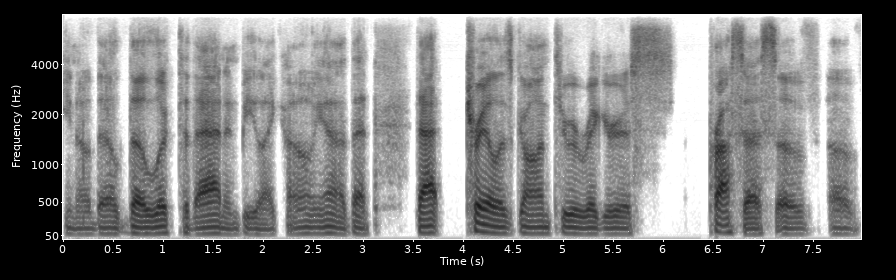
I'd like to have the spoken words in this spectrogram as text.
you know, they'll they'll look to that and be like, oh yeah, that that trail has gone through a rigorous process of of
